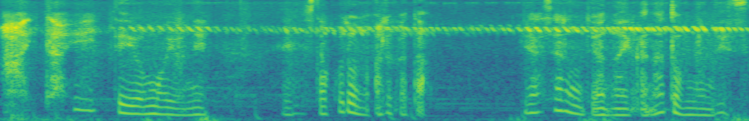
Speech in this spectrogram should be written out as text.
あ痛い。っていう思いをね、え、したことのある方いらっしゃるのではないかなと思うんです。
